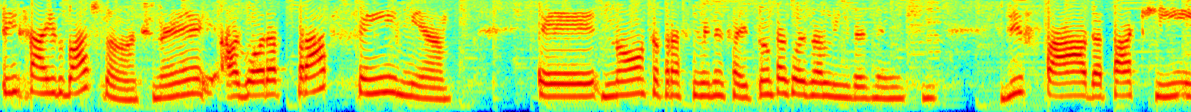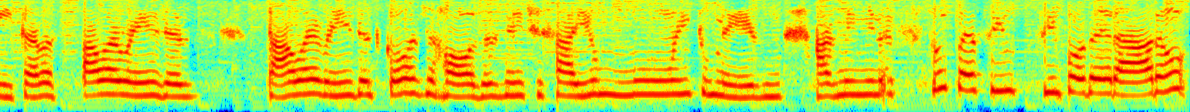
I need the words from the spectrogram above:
tem saído bastante, né? Agora, para fêmea, é, nossa, para fêmea tem saído tanta coisa linda, gente de fada, Paquita, Power Rangers, Power Rangers cor-de-rosa, a gente saiu muito mesmo. As meninas super se, se empoderaram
